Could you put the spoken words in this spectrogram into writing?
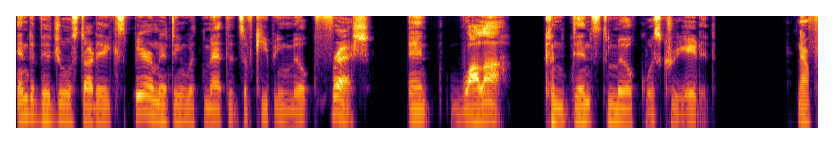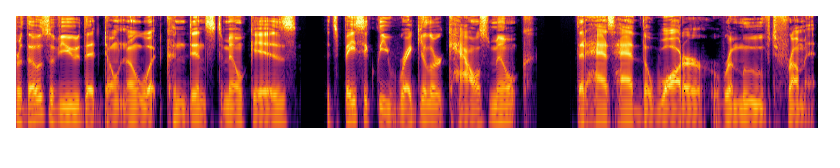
individuals started experimenting with methods of keeping milk fresh, and voila, condensed milk was created. Now, for those of you that don't know what condensed milk is, it's basically regular cow's milk that has had the water removed from it.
